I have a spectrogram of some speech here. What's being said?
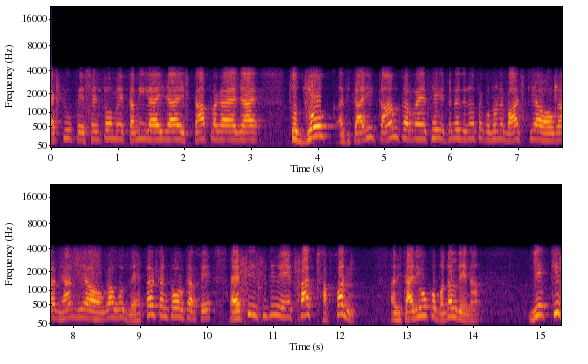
एक्टिव पेशेंटों में कमी लाई जाए, स्टाफ लगाया जाए तो जो अधिकारी काम कर रहे थे इतने दिनों तक उन्होंने बात किया होगा ध्यान दिया होगा वो बेहतर कंट्रोल करते ऐसी स्थिति में एक साथ छप्पन अधिकारियों को बदल देना ये किस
